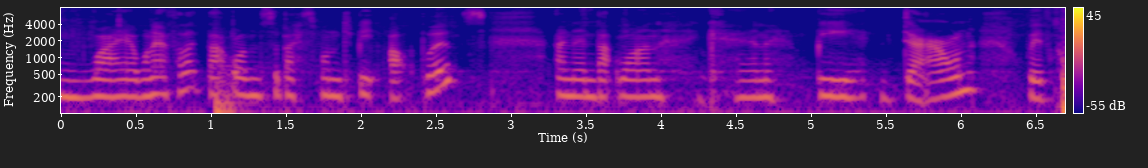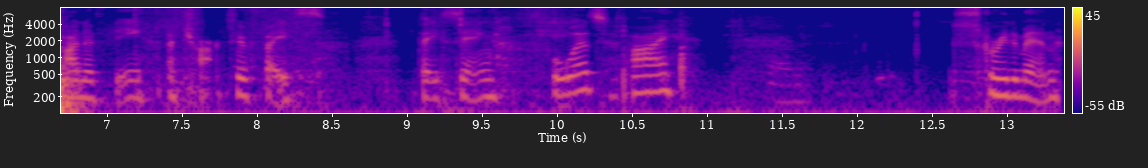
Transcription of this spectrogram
way I want it. I feel like that one's the best one to be upwards. And then that one can be down with kind of the attractive face facing forwards. If I screw them in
